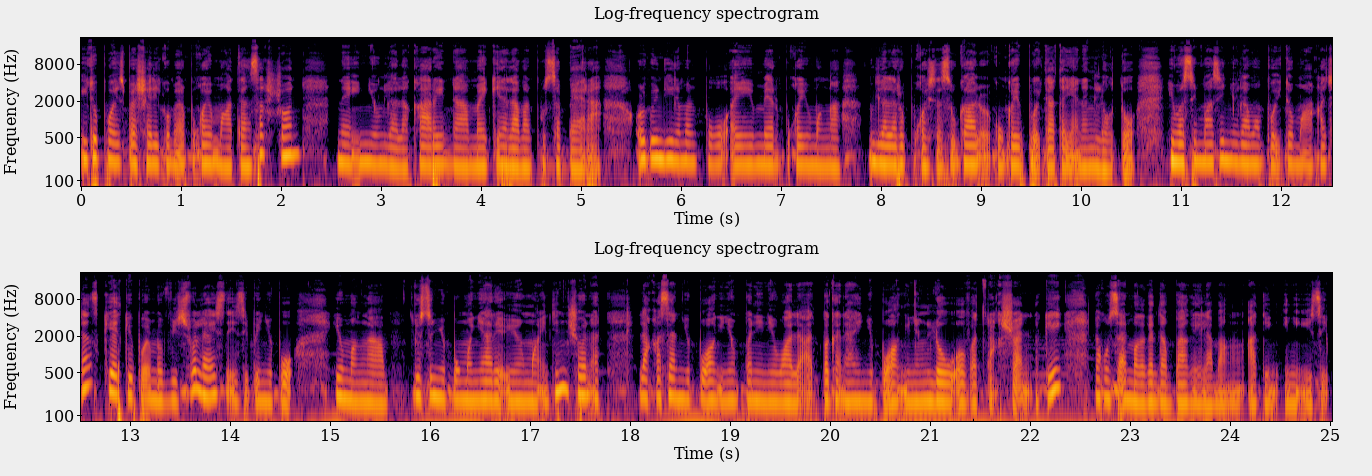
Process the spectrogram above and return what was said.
Ito po especially kung meron po kayong mga transaksyon na inyong lalakarin na may kinalaman po sa pera. Or kung hindi naman po ay meron po kayong mga maglalaro po kayo sa sugal or kung kayo po ay tataya ng loto. Himas-himasin niyo lamang po ito mga at kayo po ay mag-visualize. Naisipin niyo po yung mga gusto niyo pong mangyari o yung mga intensyon at lakasan niyo po ang inyong paniniwala at pagganahin niyo po ang inyong law of attraction. Okay? Na kung saan magagandang bagay lamang ang ating iniisip.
